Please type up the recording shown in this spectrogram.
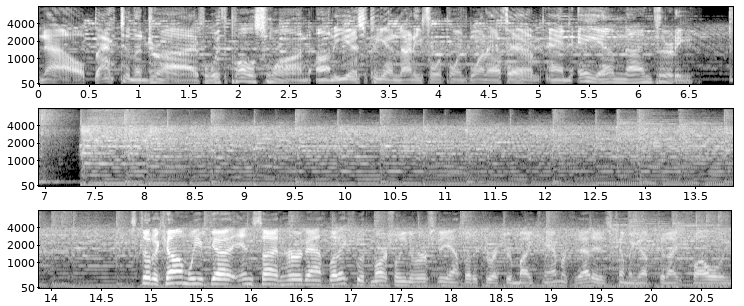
Now, back to the drive with Paul Swann on ESPN 94.1 FM and AM 930. Still to come, we've got Inside Herd Athletics with Marshall University Athletic Director Mike Hamrick. That is coming up tonight following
